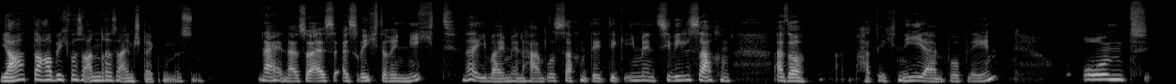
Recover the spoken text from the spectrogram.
ja, da habe ich was anderes einstecken müssen? Nein, also als, als Richterin nicht. Na, ich war immer in Handelssachen tätig, immer in Zivilsachen. Also hatte ich nie ein Problem. Und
